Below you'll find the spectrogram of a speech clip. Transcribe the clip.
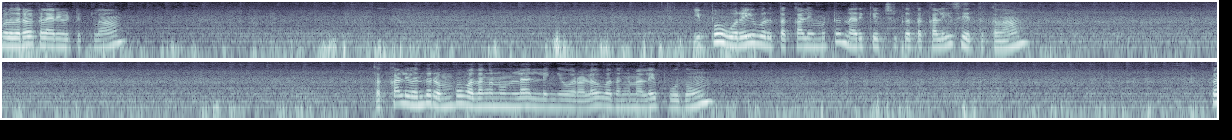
ஒரு தடவை கிளறி விட்டுக்கலாம். இப்போ ஒரே ஒரு தக்காளி மட்டும் நறுக்கி வச்சுருக்க தக்காளியை சேர்த்துக்கலாம். தக்காளி வந்து ரொம்ப வதங்கணும்லாம் இல்லைங்க ஓரளவு வதங்கினாலே போதும். இப்போ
